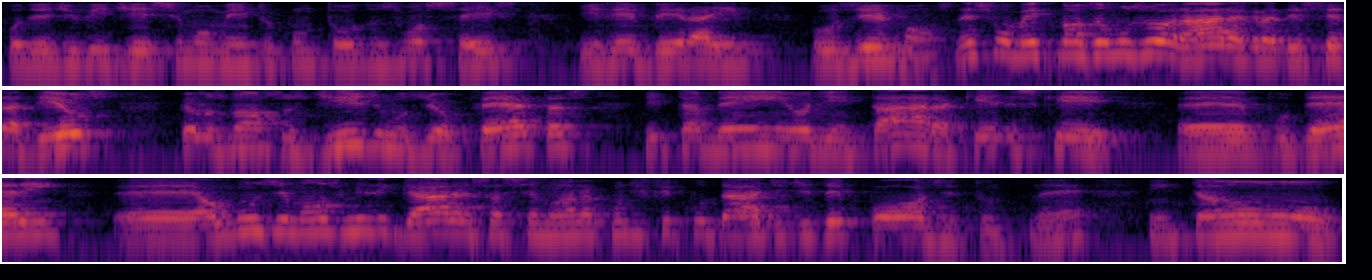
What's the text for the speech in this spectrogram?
poder dividir esse momento com todos vocês e rever aí os irmãos. Nesse momento nós vamos orar, agradecer a Deus pelos nossos dízimos e ofertas e também orientar aqueles que eh, puderem. Eh, alguns irmãos me ligaram essa semana com dificuldade de depósito, né? Então,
